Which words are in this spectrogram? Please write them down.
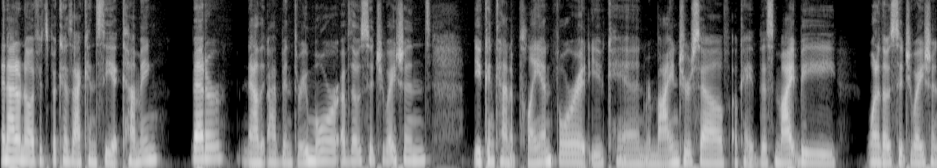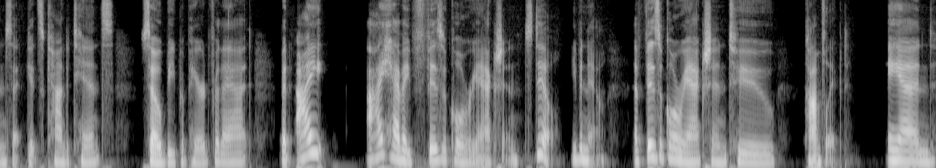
And I don't know if it's because I can see it coming better now that I've been through more of those situations. You can kind of plan for it. You can remind yourself, okay, this might be one of those situations that gets kind of tense. So be prepared for that. But I I have a physical reaction still, even now, a physical reaction to conflict. And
